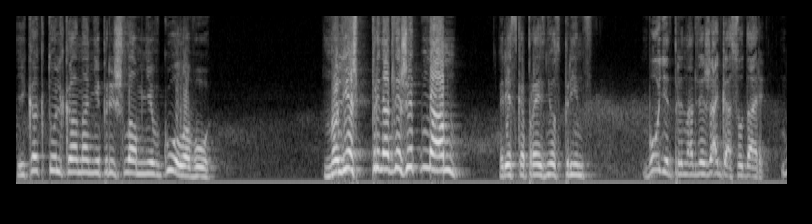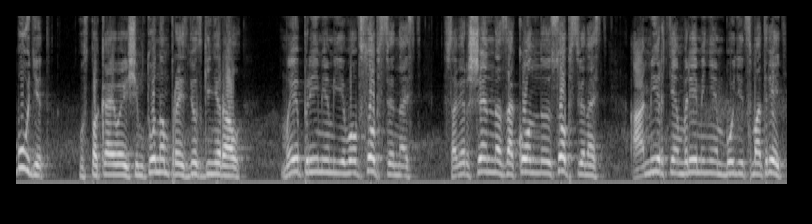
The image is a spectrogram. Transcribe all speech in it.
«И как только она не пришла мне в голову». «Но Лешп принадлежит нам!» – резко произнес принц. «Будет принадлежать, государь, будет!» – успокаивающим тоном произнес генерал. «Мы примем его в собственность, в совершенно законную собственность, а мир тем временем будет смотреть,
